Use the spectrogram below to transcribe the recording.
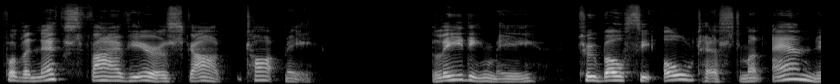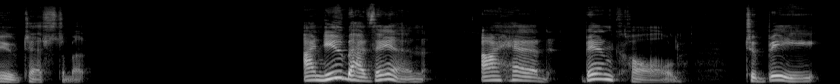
For the next five years, God taught me, leading me through both the Old Testament and New Testament. I knew by then I had been called to be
